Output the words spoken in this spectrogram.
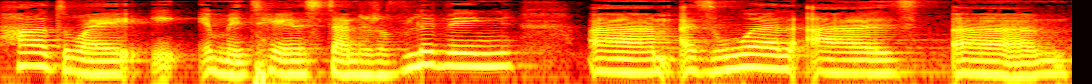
how do i maintain a standard of living um, as well as um,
